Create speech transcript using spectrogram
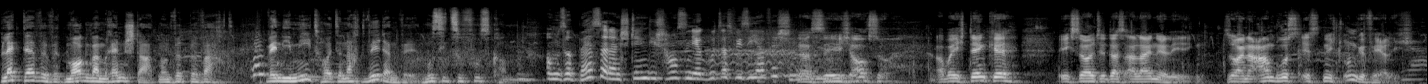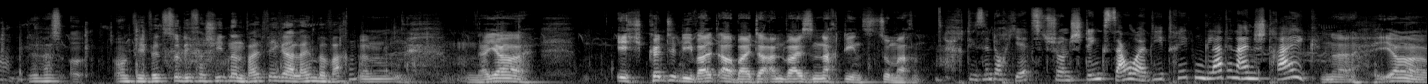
Black Devil wird morgen beim Rennen starten und wird bewacht. Wenn die Mead heute Nacht wildern will, muss sie zu Fuß kommen. Umso besser, dann stehen die Chancen ja gut, dass wir sie erwischen. Das sehe ich auch so. Aber ich denke, ich sollte das allein erledigen. So eine Armbrust ist nicht ungefährlich. Was, und wie willst du die verschiedenen Waldwege allein bewachen? Ähm, naja, ich könnte die Waldarbeiter anweisen, Nachtdienst zu machen. Ach, die sind doch jetzt schon stinksauer. Die treten glatt in einen Streik. Na, ja.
